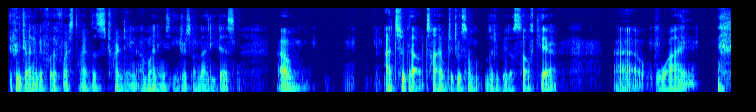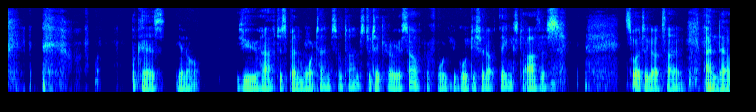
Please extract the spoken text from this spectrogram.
If you're joining me for the first time, this is Trending. My name is Idris Oladides. Um, I took out time to do some little bit of self care. Uh, why? because you know you have to spend more time sometimes to take care of yourself before you go dishing out things to others. so I took out time, and uh,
